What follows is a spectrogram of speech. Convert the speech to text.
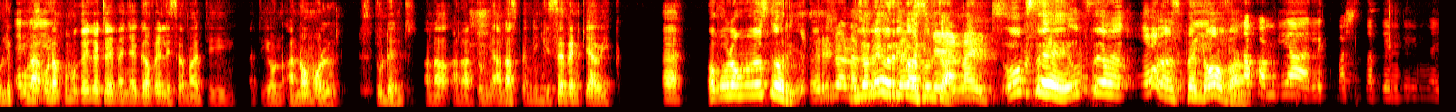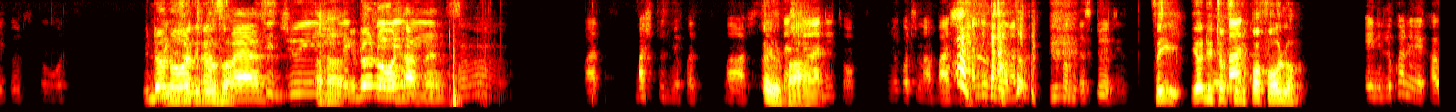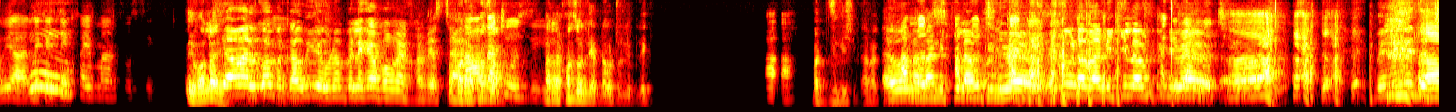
ah ah unakumbuka ile time yenye gava ilisema ati ati a normal student ana- anatumia ana spending 7k a week? Eh. Hiyo story riba 7K sultan. umse umse oh, spend over Nakwambia, like, bash za BND, I don't know what- You don't know what transpires. sijui, You don't know what happens. Mm. But bash tu zimekuwa bash ba. detox, nimekuwa tu na bash. Hadi nimeona tu from the stories. see hiyo detox But- for how long Eh, nilikuwa nimekawia like i think five months or six eh wallahi Jamaa alikuwa amekawia unampeleka hapo amekwambia So mara ya kwanza mara ya kwanza ulienda out ah. But zilishika haraka. Eh, kila mtu ni wewe? Unadhani kila mtu ni wewe? not za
